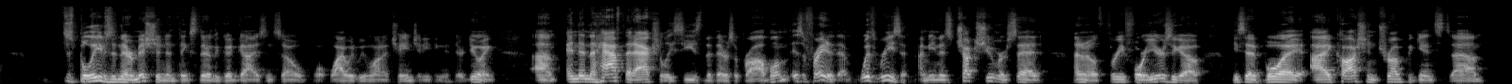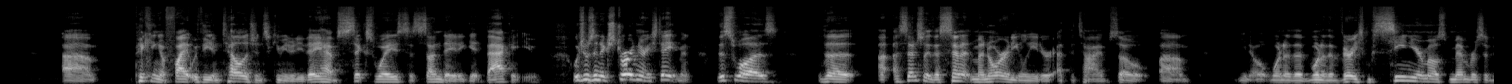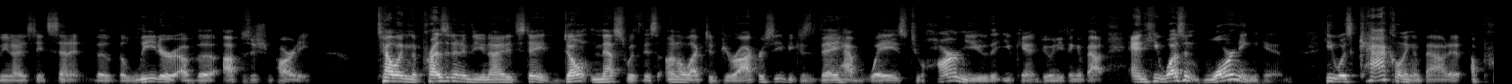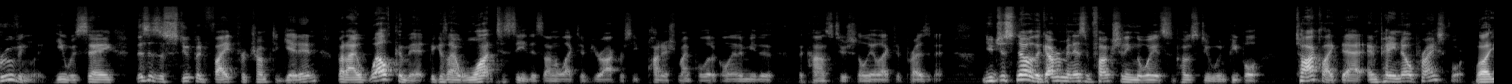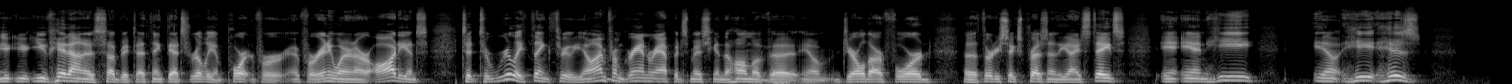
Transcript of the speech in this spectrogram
just believes in their mission and thinks they're the good guys. And so, why would we want to change anything that they're doing? Um, and then the half that actually sees that there's a problem is afraid of them with reason. I mean, as Chuck Schumer said, I don't know, three, four years ago, he said, Boy, I caution Trump against um, um, picking a fight with the intelligence community. They have six ways to Sunday to get back at you, which was an extraordinary statement. This was the uh, essentially the Senate minority leader at the time. So, um, you know one of the one of the very senior most members of the United States Senate, the the leader of the opposition party, telling the president of the United States, "Don't mess with this unelected bureaucracy because they have ways to harm you that you can't do anything about." And he wasn't warning him he was cackling about it approvingly. He was saying, This is a stupid fight for Trump to get in, but I welcome it because I want to see this unelected bureaucracy punish my political enemy, the, the constitutionally elected president. You just know the government isn't functioning the way it's supposed to when people talk like that and pay no price for it. Well, you, you, have hit on a subject I think that's really important for for anyone in our audience to, to really think through. You know, I'm from Grand Rapids, Michigan, the home of uh, you know Gerald R. Ford, the 36th president of the United States, and, and he you know, he his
